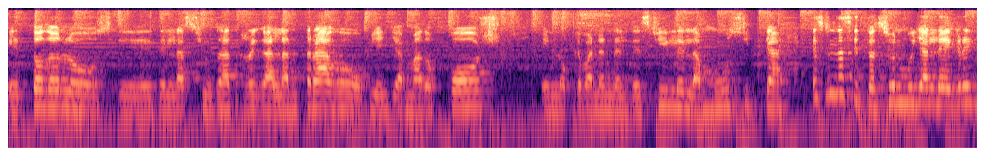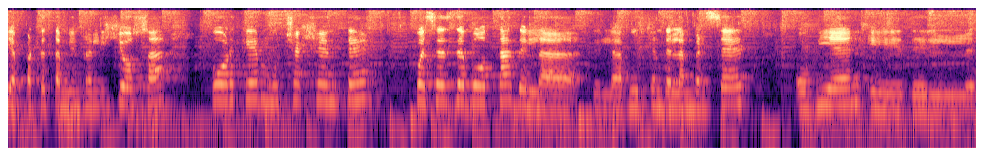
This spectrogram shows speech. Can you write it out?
eh, todos los eh, de la ciudad regalan trago o bien llamado posh, en lo que van en el desfile, la música. Es una situación muy alegre y aparte también religiosa, porque mucha gente pues es devota de la, de la Virgen de la Merced o bien eh, del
